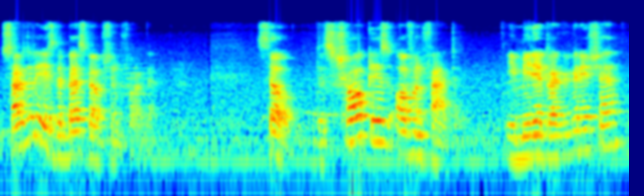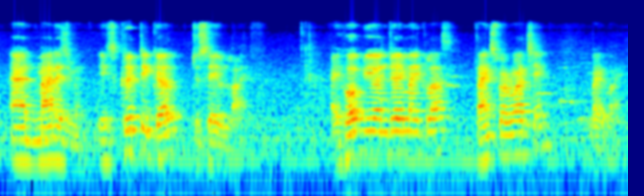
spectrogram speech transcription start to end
Surgery is the best option for them. So, the shock is often fatal. Immediate recognition and management is critical to save life. I hope you enjoy my class. Thanks for watching. Bye bye.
